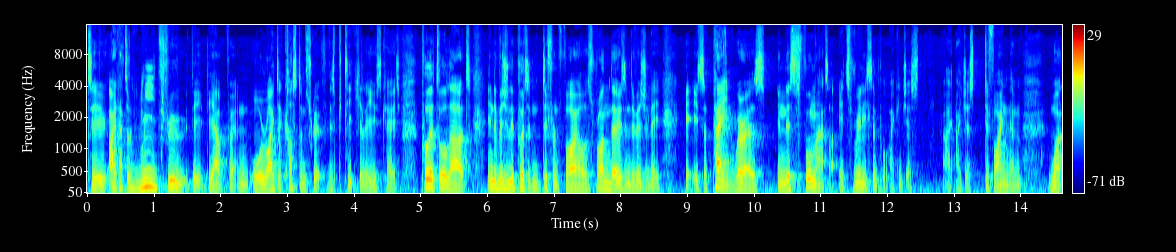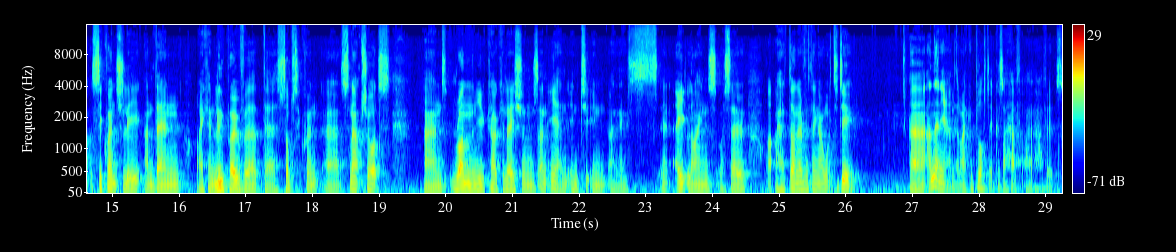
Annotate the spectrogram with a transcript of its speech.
to, I'd have to read through the, the output and, or write a custom script for this particular use case, pull it all out, individually put it in different files, run those individually. It, it's a pain, whereas in this format, it's really simple. I can just, I, I just define them sequentially, and then I can loop over the subsequent uh, snapshots, and run the new calculations. And yeah, in, in, in know, eight lines or so, I have done everything I want to do. Uh, and then yeah, then I can plot it because I have, I have it.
